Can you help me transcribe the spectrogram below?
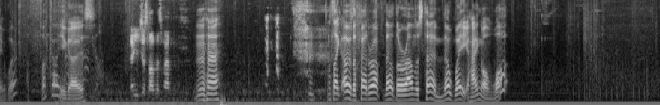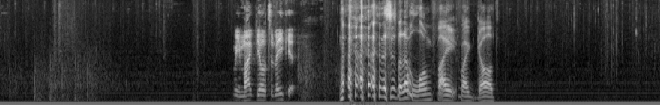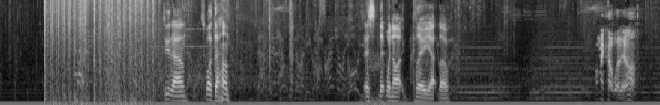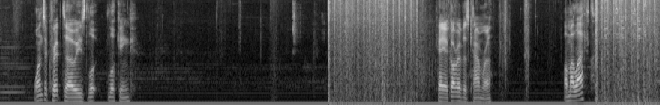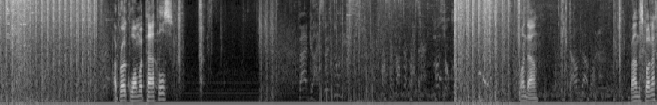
Wait, where the fuck are you guys? Don't you just love this map? Uh-huh. it's like, oh, they're further up. No, they're around this turn. No, wait, hang on, what? We might be able to make it. this has been a long fight, my god. Two down. Squad down. It's, that we're not clear yet, though. I'll make out where they are. One's a crypto, he's look looking. Okay, I got rid of his camera. On my left. I broke one with purples. One down. Round this corner.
